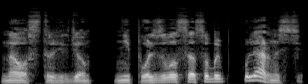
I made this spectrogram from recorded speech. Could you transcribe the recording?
на острове, где он не пользовался особой популярностью.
